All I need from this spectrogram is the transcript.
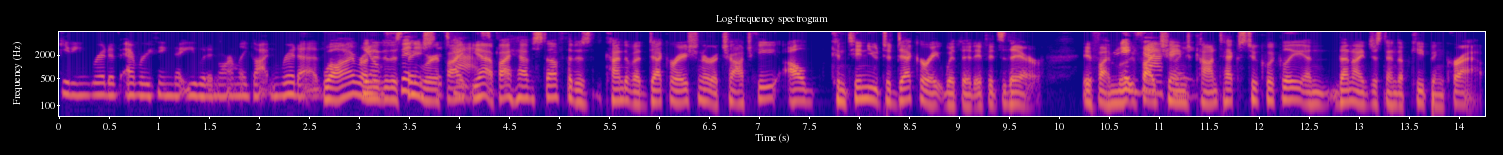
getting rid of everything that you would have normally gotten rid of. Well, I run into this thing where if I yeah, if I have stuff that is kind of a decoration or a tchotchke, I'll continue to decorate with it if it's there. If I move exactly. if I change context too quickly and then I just end up keeping crap.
